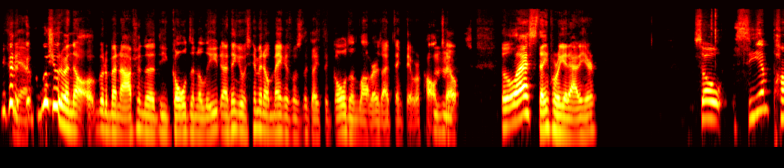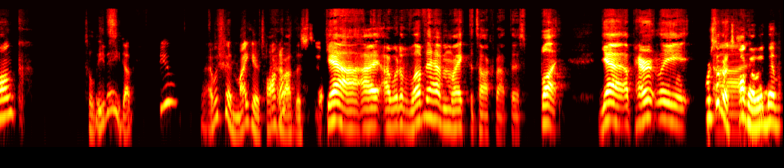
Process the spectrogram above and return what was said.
You could have Yeah. Ibushi would have been the would have been an option. The the Golden Elite. I think it was him and Omega's was the, like the Golden Lovers. I think they were called Mhm. too. So the last thing before we get out of here. So CM Punk to lead AEW. I wish we had Mike here to talk about this too. Yeah, I, I would have loved to have Mike to talk about this, but yeah, apparently We're still going to Uh, talk about it.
